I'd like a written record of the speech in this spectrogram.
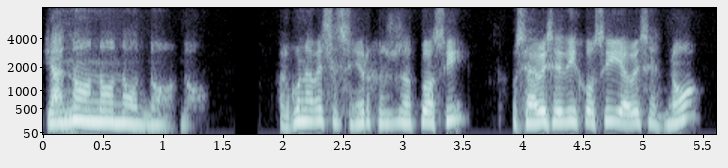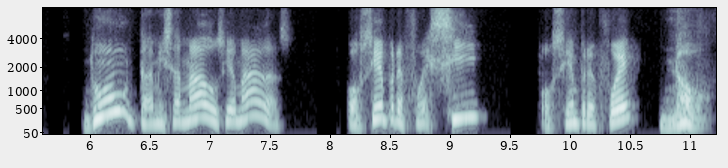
Ya, no, no, no, no, no. ¿Alguna vez el Señor Jesús actuó así? O sea, a veces dijo sí, a veces no. Nunca, mis amados y amadas. O siempre fue sí, o siempre fue no.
